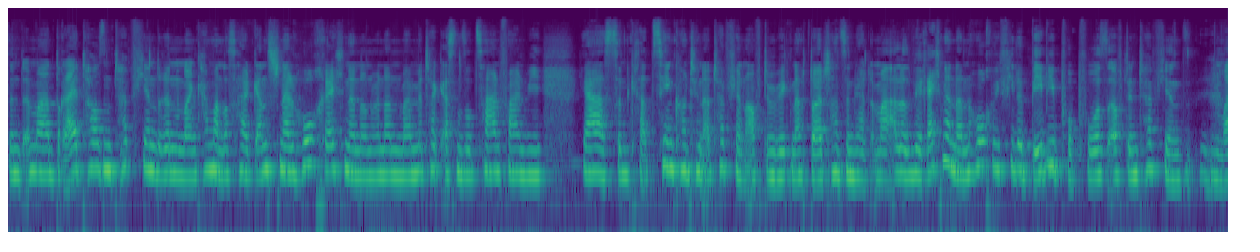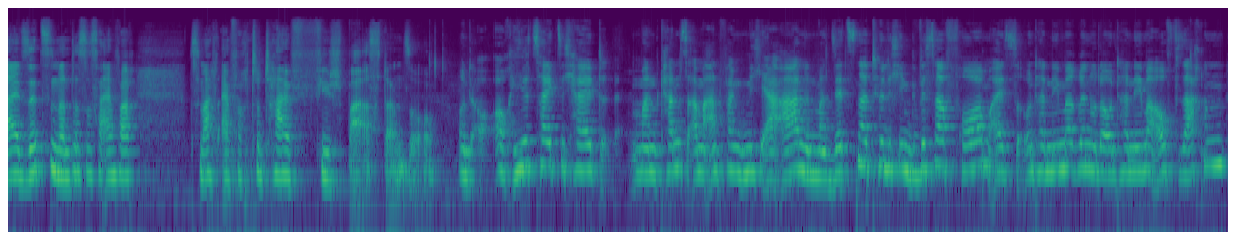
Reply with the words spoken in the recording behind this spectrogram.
sind immer 3000 Töpfchen drin und dann kann man das halt ganz schnell hochrechnen und wenn dann beim Mittagessen so Zahlen fallen wie, ja, es sind gerade 10 Container Töpfchen auf dem Weg nach Deutschland, sind wir halt immer alle, wir rechnen dann hoch, wie viele Babypopos auf den Töpfchen mal sitzen und das ist einfach, es macht einfach total viel Spaß dann so. Und auch hier zeigt sich halt, man kann es am Anfang nicht erahnen. Man setzt natürlich in gewisser Form als Unternehmerin oder Unternehmer auf Sachen.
